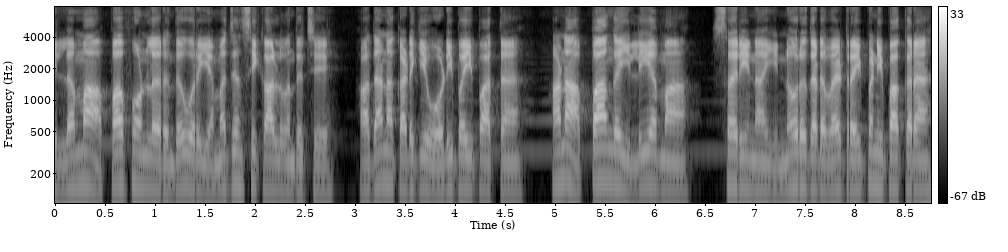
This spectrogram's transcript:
இல்லம்மா அப்பா ஃபோன்ல இருந்து ஒரு எமர்ஜென்சி கால் வந்துச்சு. அதான் நான் கடைக்கு ஓடி போய் பார்த்தேன். ஆனா அப்பா அங்க இல்லையேம்மா. சரி நான் இன்னொரு தடவை ட்ரை பண்ணி பார்க்கறேன்.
